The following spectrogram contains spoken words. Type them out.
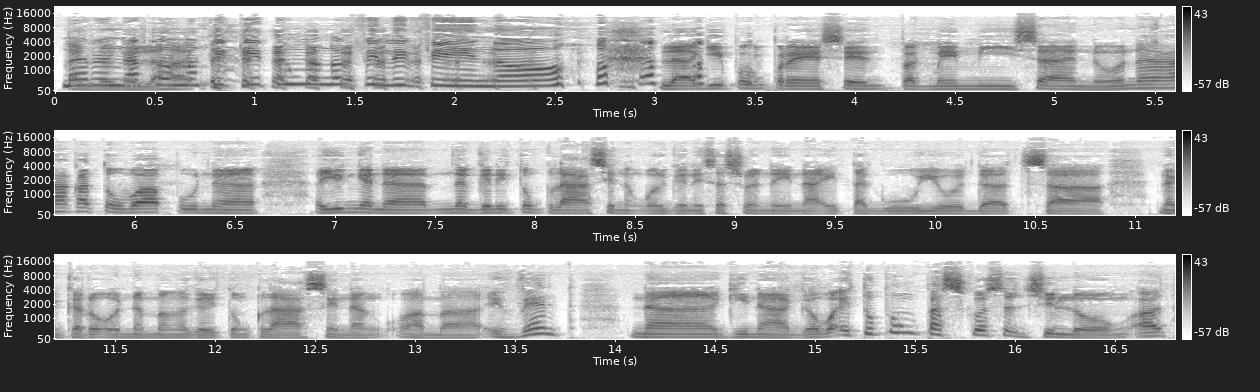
Meron Ano ako makikitang mga Pilipino. lagi pong present pag may misa no? Nakakatuwa po na ayun nga na, na ganitong klase ng organisasyon na naitaguyod at sa nagkaroon ng mga ganitong klase ng um, uh, event na ginagawa. Ito pong Pasko sa Geelong at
